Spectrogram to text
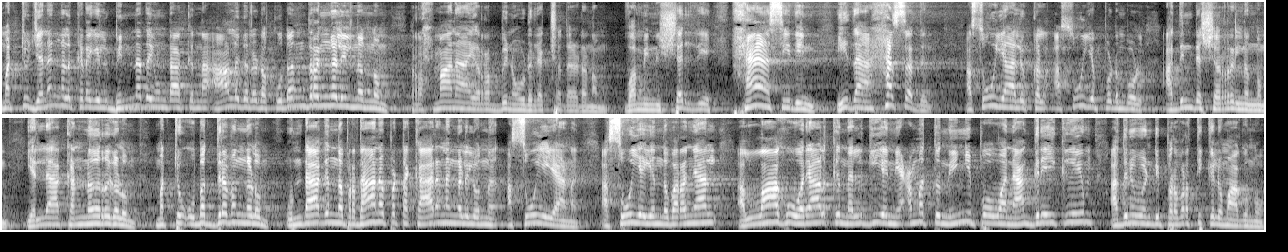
മറ്റു ജനങ്ങൾക്കിടയിൽ ഭിന്നതയുണ്ടാക്കുന്ന ആളുകളുടെ കുതന്ത്രങ്ങളിൽ നിന്നും റഹ്മാനായ റബ്ബിനോട് രക്ഷ തേടണം. വമിൻ ഷർരി ഹാസിദിൻ ഇതാ ഹസദ്. അസൂയാലുക്കൾ അസൂയപ്പെടുമ്പോൾ അതിന്റെ ഷെറിൽ നിന്നും എല്ലാ കണ്ണേറുകളും മറ്റു ഉപദ്രവങ്ങളും ഉണ്ടാകുന്ന പ്രധാനപ്പെട്ട കാരണങ്ങളിലൊന്ന് അസൂയയാണ്. അസൂയ എന്ന് പറഞ്ഞാൽ അള്ളാഹു ഒരാൾക്ക് നൽകിയ ഞാമത്ത് നീങ്ങിപ്പോവാൻ ആഗ്രഹിക്കുകയും അതിനുവേണ്ടി പ്രവർത്തിക്കലുമാകുന്നു.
